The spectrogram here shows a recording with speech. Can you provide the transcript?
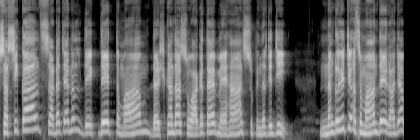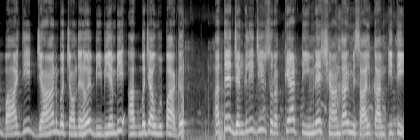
ਸਤਿ ਸ਼੍ਰੀ ਅਕਾਲ, ਸਾਡਾ ਚੈਨਲ ਦੇਖਦੇ ਤਮਾਮ ਦਰਸ਼ਕਾਂ ਦਾ ਸਵਾਗਤ ਹੈ। ਮੈਂ ਹਾਂ ਸੁਪਿੰਦਰ ਜੱਜੀ। ਨੰਗਲ ਵਿੱਚ ਅਸਮਾਨ ਦੇ ਰਾਜਾ ਬਾਜ ਦੀ ਜਾਨ ਬਚਾਉਂਦੇ ਹੋਏ ਬੀਬੀਐਮਬੀ ਅੱਗ ਬੁਝਾਊ ਵਿਭਾਗ ਅਤੇ ਜੰਗਲੀ ਜੀਵ ਸੁਰੱਖਿਆ ਟੀਮ ਨੇ ਸ਼ਾਨਦਾਰ ਮਿਸਾਲ ਕਾਇਮ ਕੀਤੀ।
